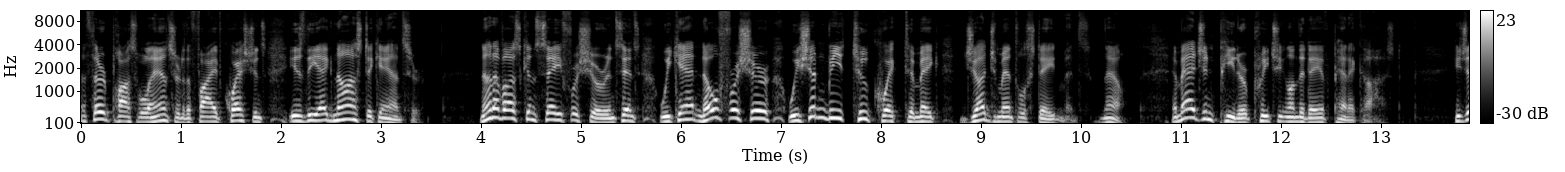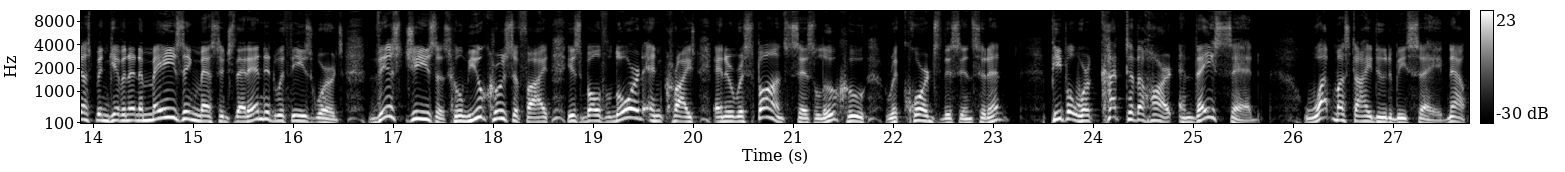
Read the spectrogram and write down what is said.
The third possible answer to the five questions is the agnostic answer. None of us can say for sure, and since we can't know for sure, we shouldn't be too quick to make judgmental statements. Now, imagine Peter preaching on the day of Pentecost. He's just been given an amazing message that ended with these words This Jesus, whom you crucified, is both Lord and Christ. And in response, says Luke, who records this incident, people were cut to the heart and they said, What must I do to be saved? Now,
